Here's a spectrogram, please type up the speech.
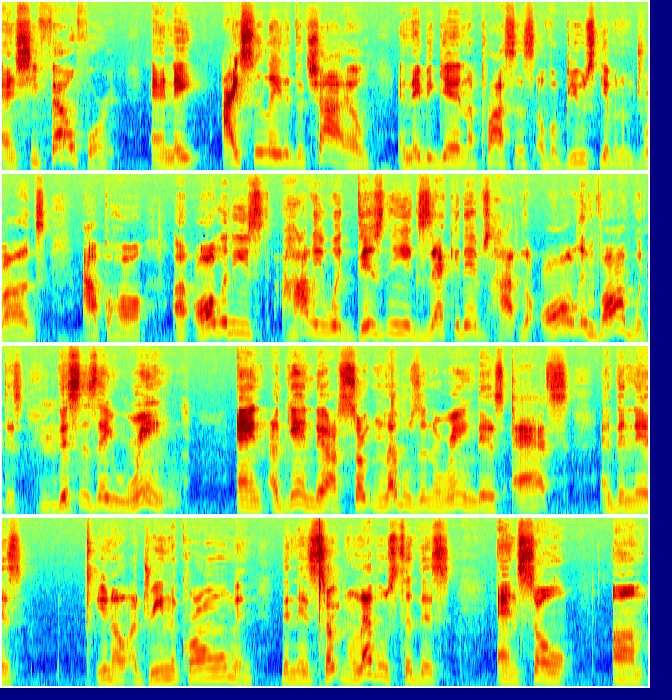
and she fell for it. And they isolated the child, and they began a process of abuse, giving them drugs, alcohol. Uh, all of these Hollywood, Disney executives, they're all involved with this. This is a ring. And again, there are certain levels in the ring. There's ass, and then there's you know, adrenochrome, and then there's certain levels to this, and so um,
